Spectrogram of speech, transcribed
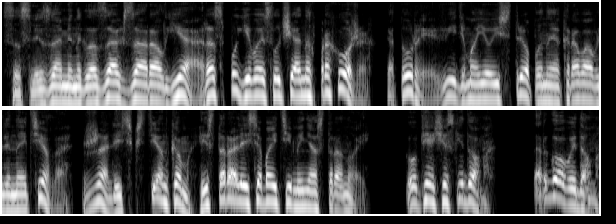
Со слезами на глазах заорал я, распугивая случайных прохожих, которые, видя мое истрепанное окровавленное тело, жались к стенкам и старались обойти меня стороной. «Купеческий дом. Торговый дом.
